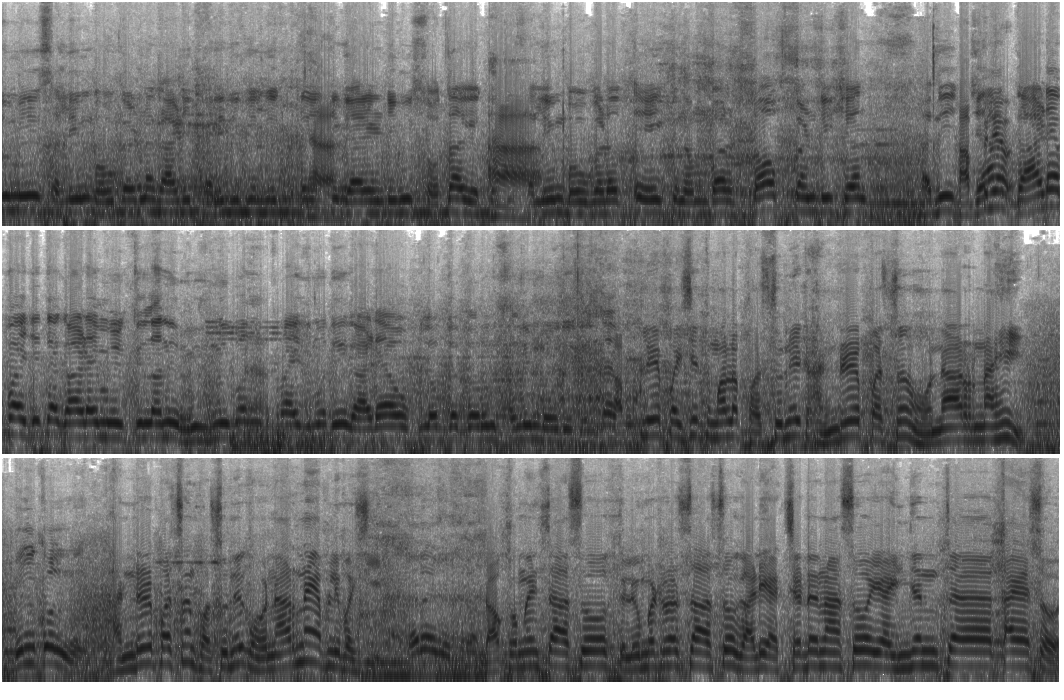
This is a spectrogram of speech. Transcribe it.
तुम्ही सलीम भाऊकडनं गाडी खरेदी केली तर हा. त्याची गॅरंटी मी स्वतः घेतो. हा. सलीम भाऊकडं एक नंबर टॉप कंडिशन आणि ज्या आपल्या- गाड्या पाहिजे त्या गाड्या मिळतील आणि रिझनेबल प्राइसमध्ये गाड्या उपलब्ध करून सलीम भाऊ देतील. काय? आपले पैसे तुम्हाला फसवणूक हंड्रेड पर्सेंट होणार नाही. बिलकुल नाही. हंड्रेड पर्सेंट फसवणूक होणार नाही आपले पैसे. खरं आहे मित्रांनो. डॉक्युमेंटचा असो किलोमीटरचा असो गाडी ॲक्सिडेंट असो या इंजनचं काय असो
